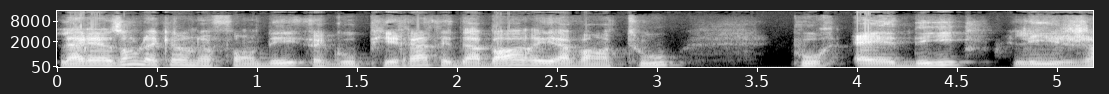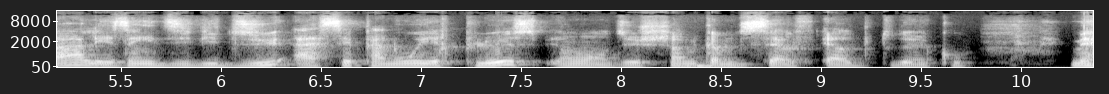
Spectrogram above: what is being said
la raison pour laquelle on a fondé Go Pirate est d'abord et avant tout pour aider les gens, les individus à s'épanouir plus. Oh mon Dieu, je sonne comme du self-help tout d'un coup. Mais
